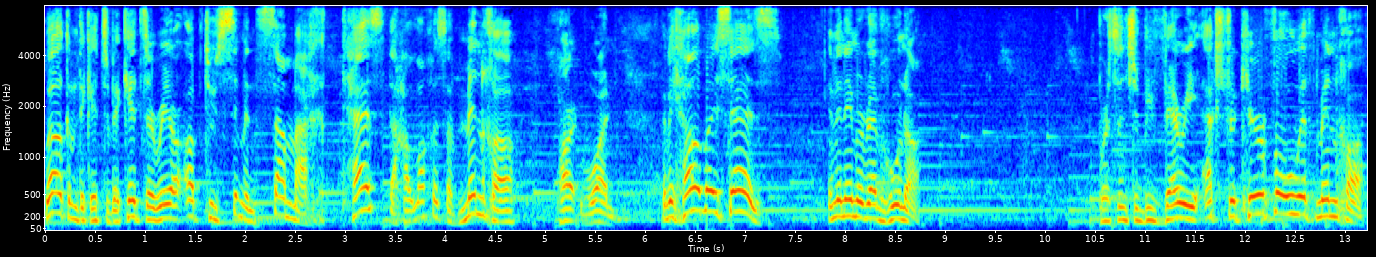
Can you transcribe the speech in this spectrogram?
Welcome to Kitzur Bekitzer. We are up to Siman Samach Tes, the halachas of Mincha, part one. Rabbi Chalbai says, in the name of Rev Huna, a person should be very extra careful with Mincha,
